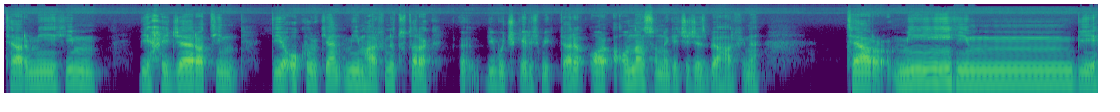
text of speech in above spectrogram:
termihim bihicaratin diye okurken mim harfini tutarak ö, bir buçuk elif miktarı ondan sonra geçeceğiz B harfine. Termihim bih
